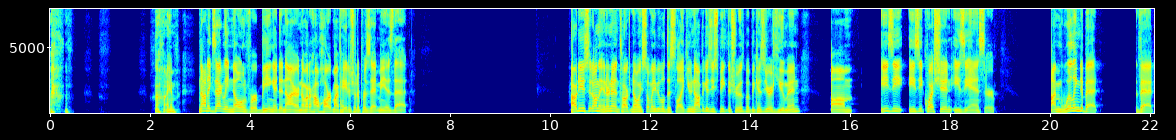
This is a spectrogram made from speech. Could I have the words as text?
I'm not exactly known for being a denier, no matter how hard my haters try to present me as that. How do you sit on the internet and talk knowing so many people dislike you? Not because you speak the truth, but because you're a human. Um, easy, easy question, easy answer. I'm willing to bet that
